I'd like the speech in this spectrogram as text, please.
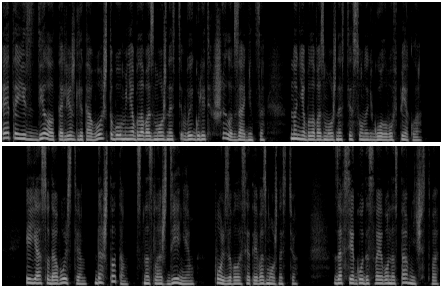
это и сделал-то лишь для того, чтобы у меня была возможность выгулять шило в заднице, но не было возможности сунуть голову в пекло. И я с удовольствием, да что там, с наслаждением пользовалась этой возможностью. За все годы своего наставничества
